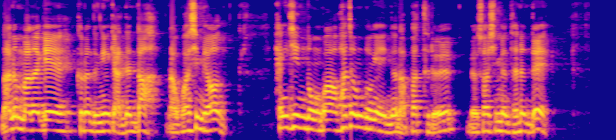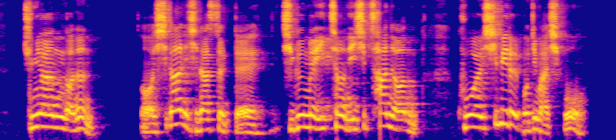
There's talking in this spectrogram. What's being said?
나는 만약에 그런 능력이 안 된다라고 하시면 행신동과 화정동에 있는 아파트를 매수하시면 되는데 중요한 거는 어, 시간이 지났을 때 지금의 2024년 9월 10일을 보지 마시고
